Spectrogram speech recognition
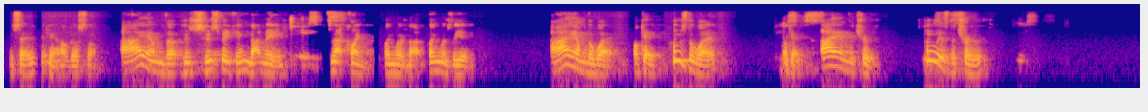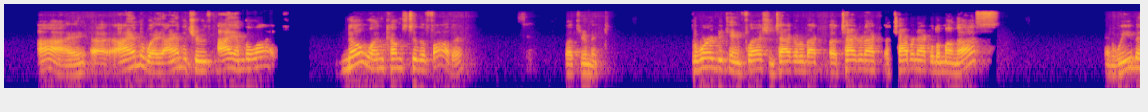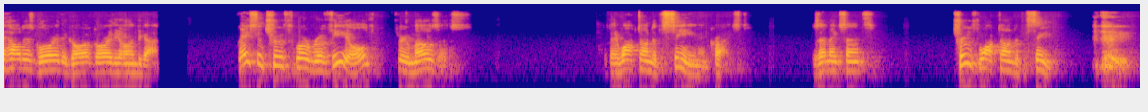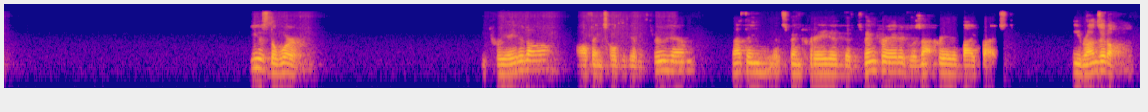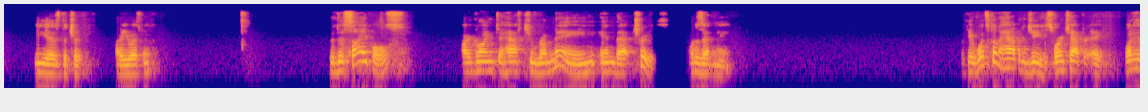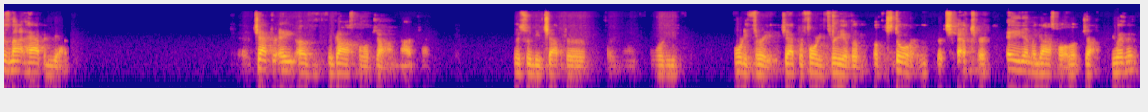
You say it again, I'll go slow. I am the, who's, who's speaking? Not me. Jesus. It's not Klingler. Klingler's not, Klingler's the idiot. I am the way. Okay, who's the way? Okay. I am the truth. Who is the truth? I, uh, I am the way, I am the truth, I am the life. No one comes to the Father but through me. The Word became flesh and uh, uh, tabernacled among us, and we beheld His glory, the glory of the only begotten. Grace and truth were revealed through Moses. They walked onto the scene in Christ. Does that make sense? Truth walked onto the scene. He is the Word. He created all. All things hold together through Him. Nothing that's been created that has been created was not created by Christ. He runs it all. He is the truth. Are you with me? The disciples are going to have to remain in that truth. What does that mean? Okay, what's going to happen to Jesus? We're in chapter 8. What has not happened yet? Chapter 8 of the Gospel of John, not. This would be chapter 40, 43, chapter 43 of the, of the story, but chapter 8 in the Gospel of John. You with me?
